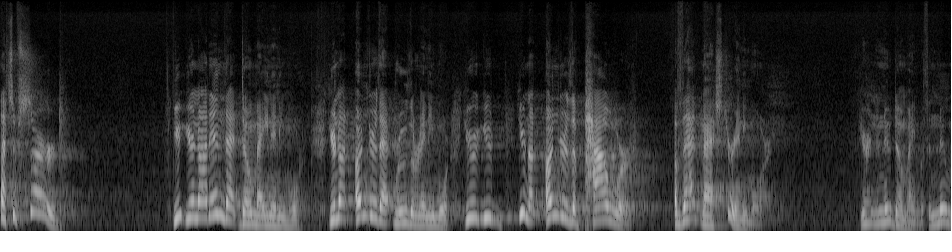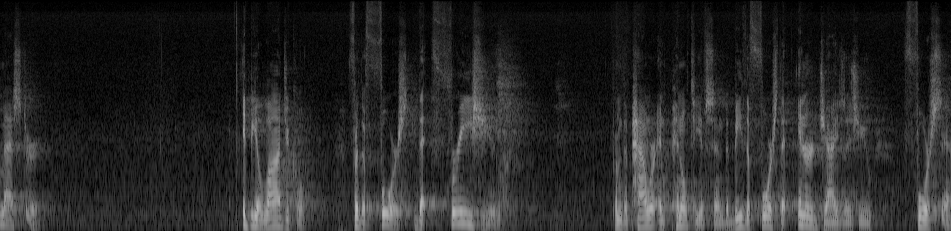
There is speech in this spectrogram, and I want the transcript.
that's absurd. You, are not in that domain anymore. You're not under that ruler anymore. You're, you, you're not under the power of that master anymore. You're in a new domain with a new master. It'd be illogical for the force that frees you from the power and penalty of sin to be the force that energizes you for sin.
